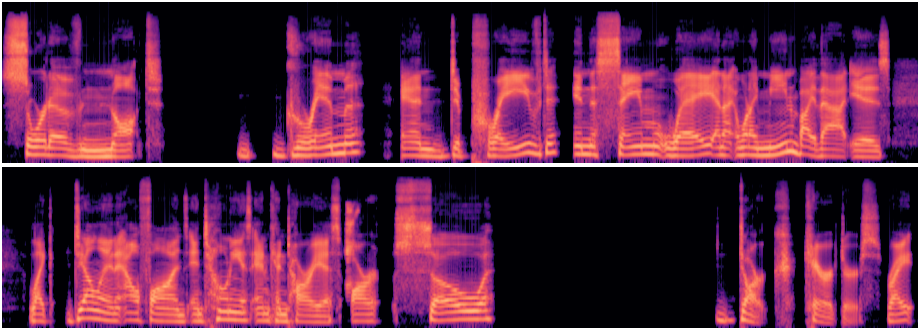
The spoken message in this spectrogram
sort of not grim and depraved in the same way. And I, what I mean by that is like Delenn, Alphonse, Antonius, and Cantarius are so dark characters, right?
